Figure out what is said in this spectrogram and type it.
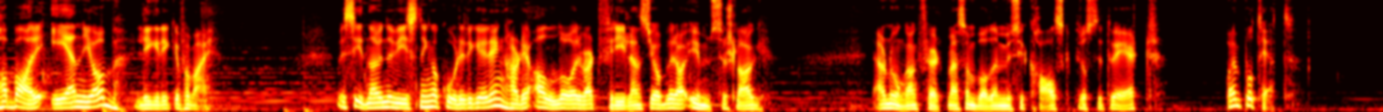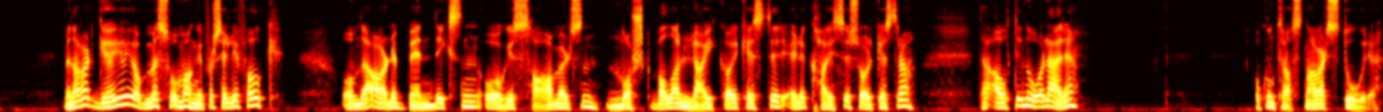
Ha bare én jobb ligger ikke for meg. Ved siden av undervisning og kordirigering har det i alle år vært frilansjobber av ymse slag. Jeg har noen gang følt meg som både en musikalsk prostituert og en potet. Men det har vært gøy å jobbe med så mange forskjellige folk. Om det er Arne Bendiksen, Åge Samuelsen, Norsk Balalaika-orkester eller Kaizers Orkestra, det er alltid noe å lære. Og kontrastene har vært store.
